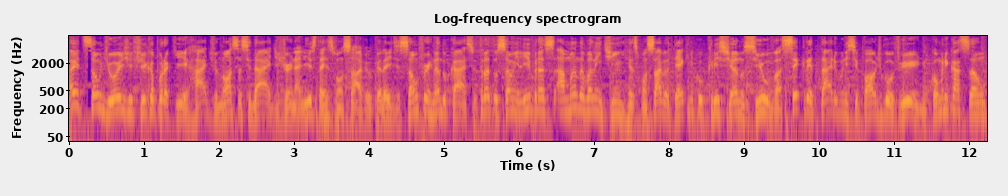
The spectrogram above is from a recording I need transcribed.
A edição de hoje fica por aqui. Rádio Nossa Cidade, jornalista responsável pela edição Fernando Cássio, tradução em Libras Amanda Valentim, responsável técnico Cristiano Silva, secretário municipal de Governo e Comunicação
